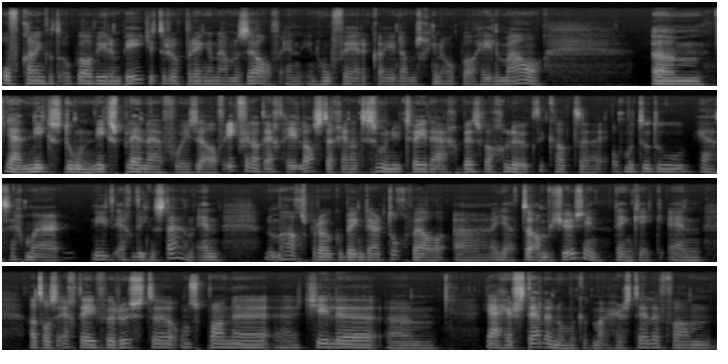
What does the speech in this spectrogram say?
Of kan ik dat ook wel weer een beetje terugbrengen naar mezelf? En in hoeverre kan je dan misschien ook wel helemaal um, ja, niks doen, niks plannen voor jezelf? Ik vind dat echt heel lastig en het is me nu twee dagen best wel gelukt. Ik had uh, op mijn to-do, ja, zeg maar, niet echt dingen staan. En normaal gesproken ben ik daar toch wel uh, ja, te ambitieus in, denk ik. En het was echt even rusten, ontspannen, uh, chillen. Um, ja, herstellen noem ik het maar. Herstellen van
